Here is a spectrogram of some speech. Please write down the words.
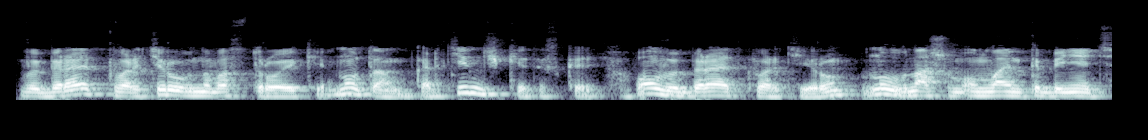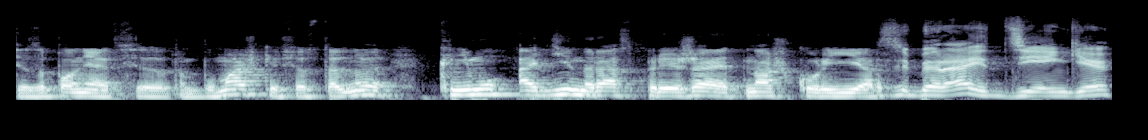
выбирает квартиру в новостройке, ну там картиночки, так сказать. Он выбирает квартиру, ну в нашем онлайн-кабинете заполняет все там бумажки, все остальное. К нему один раз приезжает наш курьер. Забирает деньги.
